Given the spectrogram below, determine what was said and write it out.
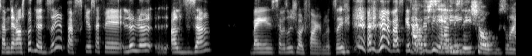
ça ne me dérange pas de le dire parce que ça fait, là, là, en le disant, ben ça veut dire que je vais le faire, là, tu sais. Parce que ça fait des années. les choses, ouais.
